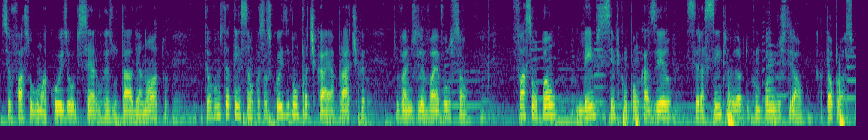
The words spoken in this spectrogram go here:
Se eu faço alguma coisa, eu observo o resultado e anoto. Então, vamos ter atenção com essas coisas e vamos praticar. É a prática que vai nos levar à evolução. Façam pão, lembre-se sempre que um pão caseiro será sempre melhor do que um pão industrial. Até o próximo.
